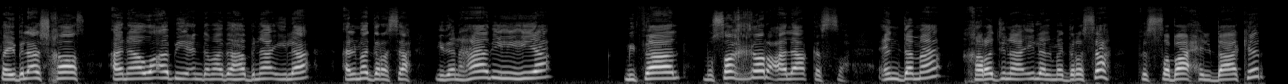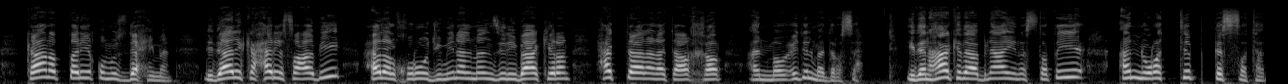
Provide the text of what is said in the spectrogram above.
طيب الأشخاص أنا وأبي عندما ذهبنا إلى المدرسة. إذا هذه هي مثال مصغر على قصة. عندما خرجنا إلى المدرسة في الصباح الباكر كان الطريق مزدحما. لذلك حرص أبي على الخروج من المنزل باكرا حتى لا نتأخر عن موعد المدرسة. إذا هكذا أبنائي نستطيع أن نرتب قصة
